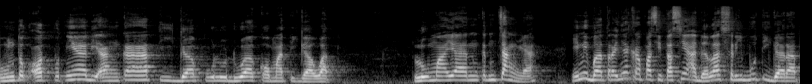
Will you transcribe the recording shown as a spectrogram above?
Untuk outputnya di angka 32,3 watt. Lumayan kencang ya. Ini baterainya kapasitasnya adalah 1300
